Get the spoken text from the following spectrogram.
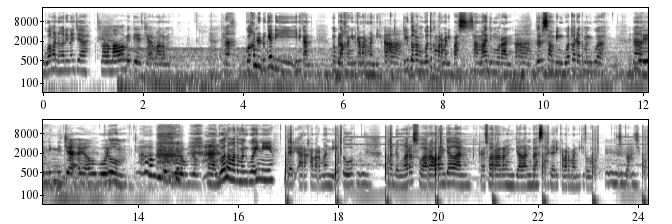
Gue nggak dengerin aja. Malam-malam itu ya cak? Malam-malam. Nah, nah gue kan duduknya di ini kan ngebelakangin kamar mandi. Ah, ah. jadi belakang gue tuh kamar mandi pas sama jemuran. Ah, ah. terus samping gue tuh ada temen gue nah. merinding nih cak. Ya ampun. Belum. Belum belum belum. Nah gue sama temen gue ini dari arah kamar mandi itu Mm, ngedenger suara orang jalan. Kayak suara orang jalan basah dari kamar mandi gitu loh. Mm, ciplak ciplak.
